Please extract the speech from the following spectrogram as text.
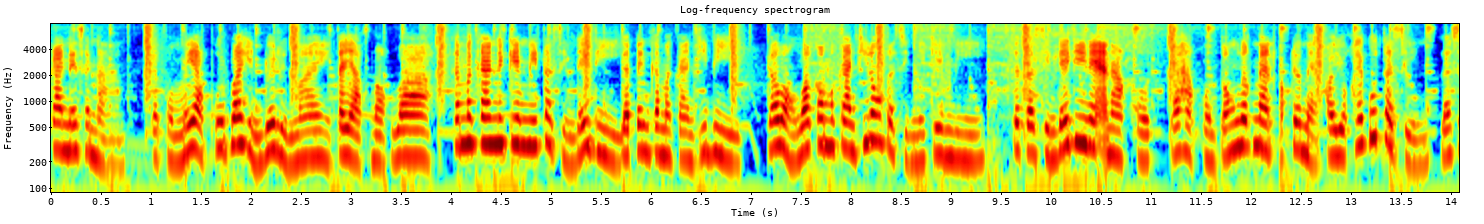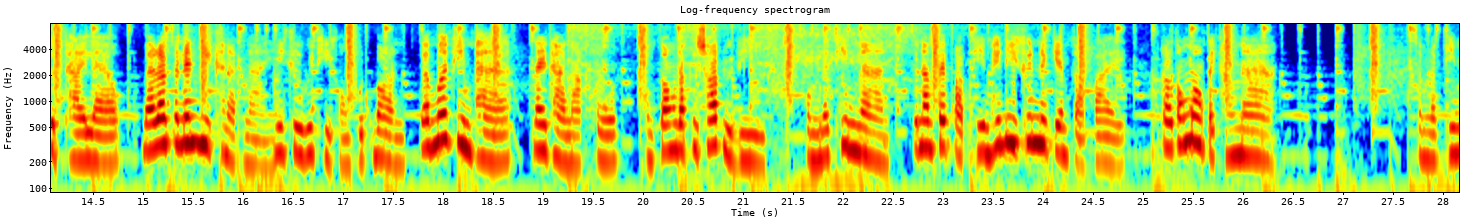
การในสนาม แต่ผมไม่อยากพูดว่าเห็นด้วยหรือไม่ แต่อยากบอกว่า กรรมการในเกมนี้ตัดสินได้ดี และเป็นกรรมการที่ดีและหวังว่ากรรมการที่ลงตัดสินในเกมนี้ จะตัดสินได้ดีในอนาคต และหากผลต้องเลือกแมนออฟเดอะแมตช์ขอยกให้ผู้ตัดสิน และสุดท้ายแล้ว แม้เราจะเล่นดีขนาดไหน นี่คือวิถีของฟุตบอล และเมื่อทีมแพ้ ในฐานะโค้ชผมต้องรับผิดชอบอยู่ดี ผมและทีมงาน จะนำไปปรับทีมให้ดีขึ้นในเกมต่อไป เราต้องมองไปข้างหน้า สำหรับทีม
